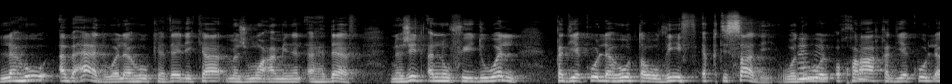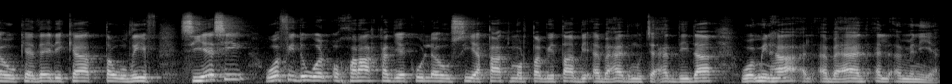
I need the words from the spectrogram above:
له أبعاد وله كذلك مجموعة من الأهداف. نجد أنه في دول قد يكون له توظيف اقتصادي ودول أخرى قد يكون له كذلك توظيف سياسي وفي دول أخرى قد يكون له سياقات مرتبطة بأبعاد متعددة ومنها الأبعاد الأمنية.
